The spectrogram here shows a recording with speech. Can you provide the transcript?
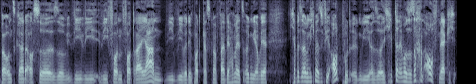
bei uns gerade auch so so wie wie wie von vor drei Jahren, wie wie wir den Podcast gemacht, weil wir haben jetzt irgendwie, aber ich habe jetzt irgendwie nicht mehr so viel Output irgendwie, also ich heb dann immer so Sachen auf, merke ich,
